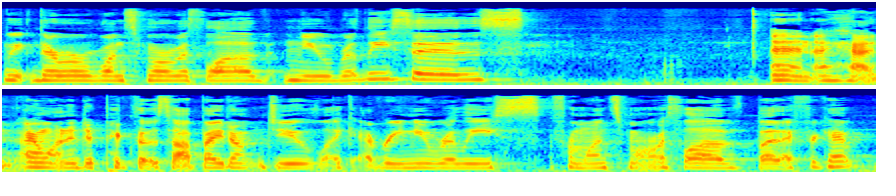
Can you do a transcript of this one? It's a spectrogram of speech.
we, there were once more with love new releases, and I had I wanted to pick those up. I don't do like every new release from Once More with Love, but I forget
